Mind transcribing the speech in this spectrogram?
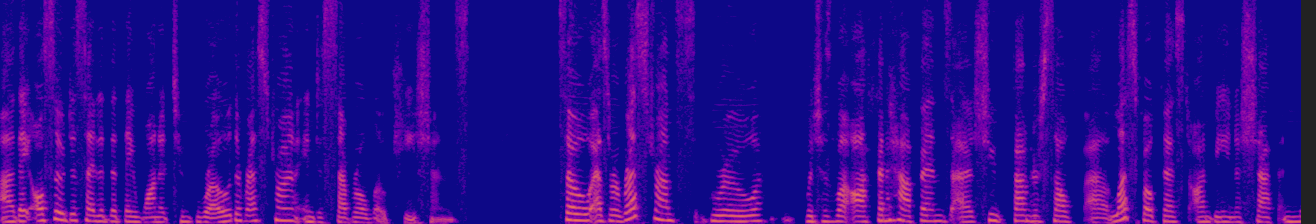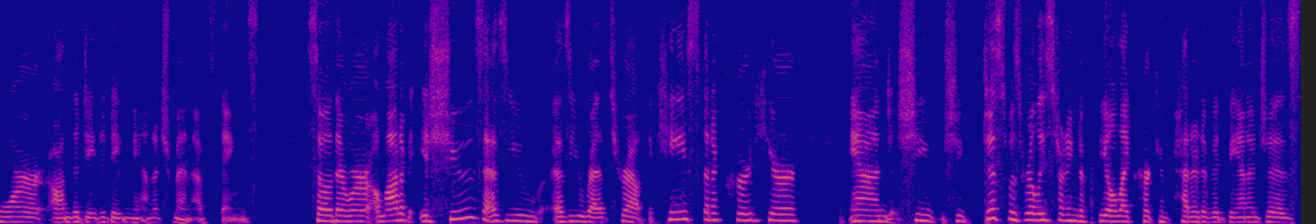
Uh, they also decided that they wanted to grow the restaurant into several locations. So as her restaurants grew, which is what often happens, uh, she found herself uh, less focused on being a chef and more on the day-to-day management of things. So there were a lot of issues as you as you read throughout the case that occurred here. And she she just was really starting to feel like her competitive advantages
